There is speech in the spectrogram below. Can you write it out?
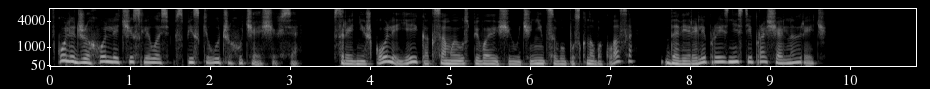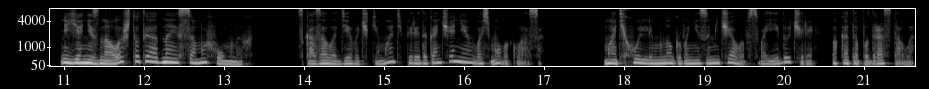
В колледже Холли числилась в списке лучших учащихся. В средней школе ей, как самой успевающей ученице выпускного класса, доверили произнести прощальную речь. «Я не знала, что ты одна из самых умных», — сказала девочке мать перед окончанием восьмого класса. Мать Холли многого не замечала в своей дочери, пока та подрастала,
